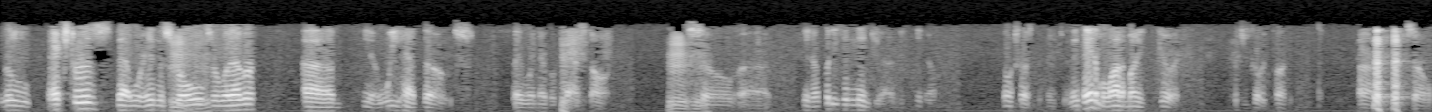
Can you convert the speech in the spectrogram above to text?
little extras that were in the scrolls mm-hmm. or whatever um, you know we had those they were never passed on. Mm-hmm. So, uh, you know, but he's a ninja. I mean, you know, don't trust the ninja. They paid him a lot of money to do it, which is really funny. Uh, so,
